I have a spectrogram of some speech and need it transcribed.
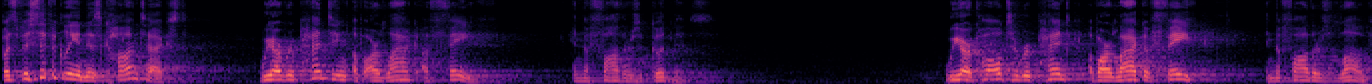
But specifically in this context, we are repenting of our lack of faith in the Father's goodness. We are called to repent of our lack of faith in the Father's love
